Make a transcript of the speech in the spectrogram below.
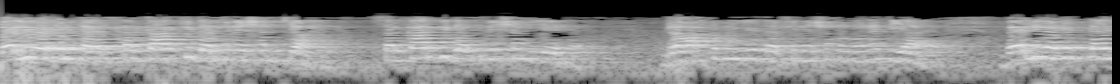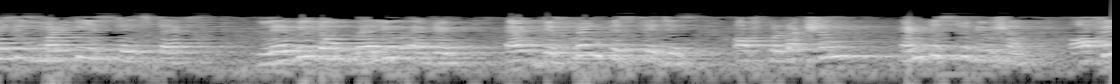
वैल्यू एडेड टैक्स सरकार की डेफिनेशन क्या है? सरकार की डेफिनेशन ये है। ड्राफ्ट में ये डेफिनेशन उन्होंने दिया है। Value added tax is multi stage tax levied on value added at different stages of production and distribution of a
